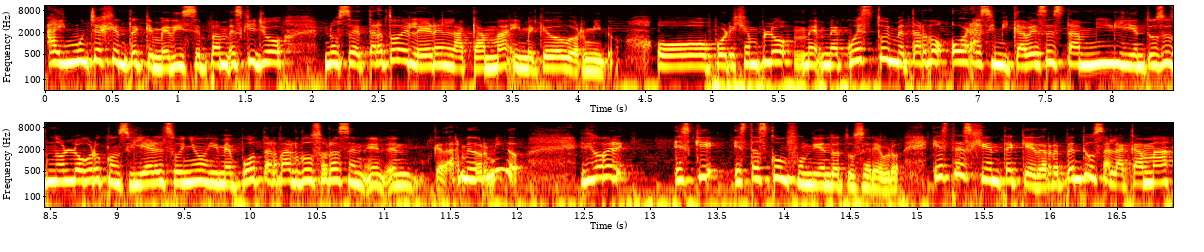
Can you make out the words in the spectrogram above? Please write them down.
Hay mucha gente que me dice, Pam, es que yo, no sé, trato de leer en la cama y me quedo dormido. O, por ejemplo, me, acuesto y me tardo horas y mi cabeza está mil y entonces no logro conciliar el sueño y me puedo tardar dos horas en quedarme dormido. Y digo, a ver, es que estás confundiendo a tu cerebro. Esta es gente que de repente usa la cama,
